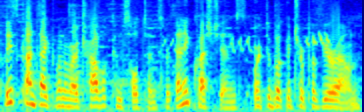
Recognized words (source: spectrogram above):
Please contact one of our travel consultants with any questions or to book a trip of your own.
